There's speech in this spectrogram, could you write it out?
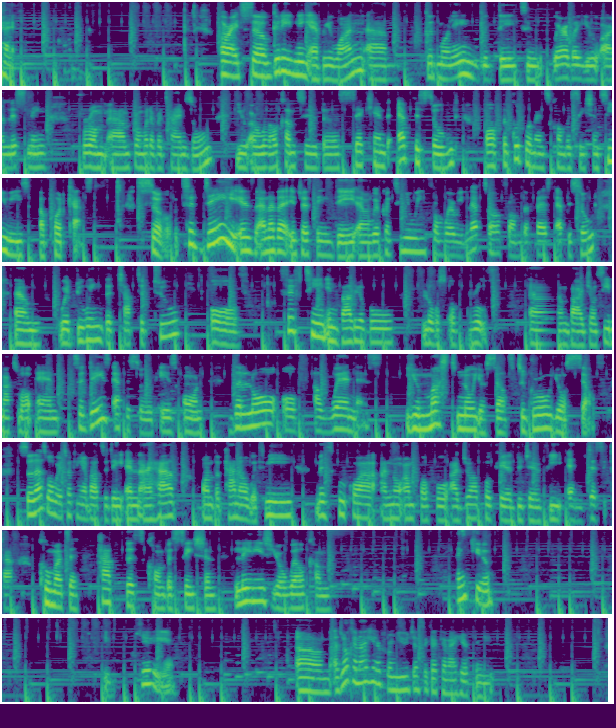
Okay. All right. So, good evening, everyone. Um, good morning, good day to wherever you are listening from um, from whatever time zone. You are welcome to the second episode of the Good Women's Conversation series, a podcast. So today is another interesting day, and we're continuing from where we left off from the first episode. Um, we're doing the chapter two of 15 Invaluable Laws of Growth um, by John C. Maxwell. And today's episode is on the law of awareness you must know yourself to grow yourself. So that's what we're talking about today. And I have on the panel with me Miss Kukwa Ano Ampofo, Adjoa Pokia Dujenfi, and Jessica Kumate have this conversation. Ladies, you're welcome. Thank you. Okay. Um, Adjoa, can I hear from you? Jessica, can I hear from you?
